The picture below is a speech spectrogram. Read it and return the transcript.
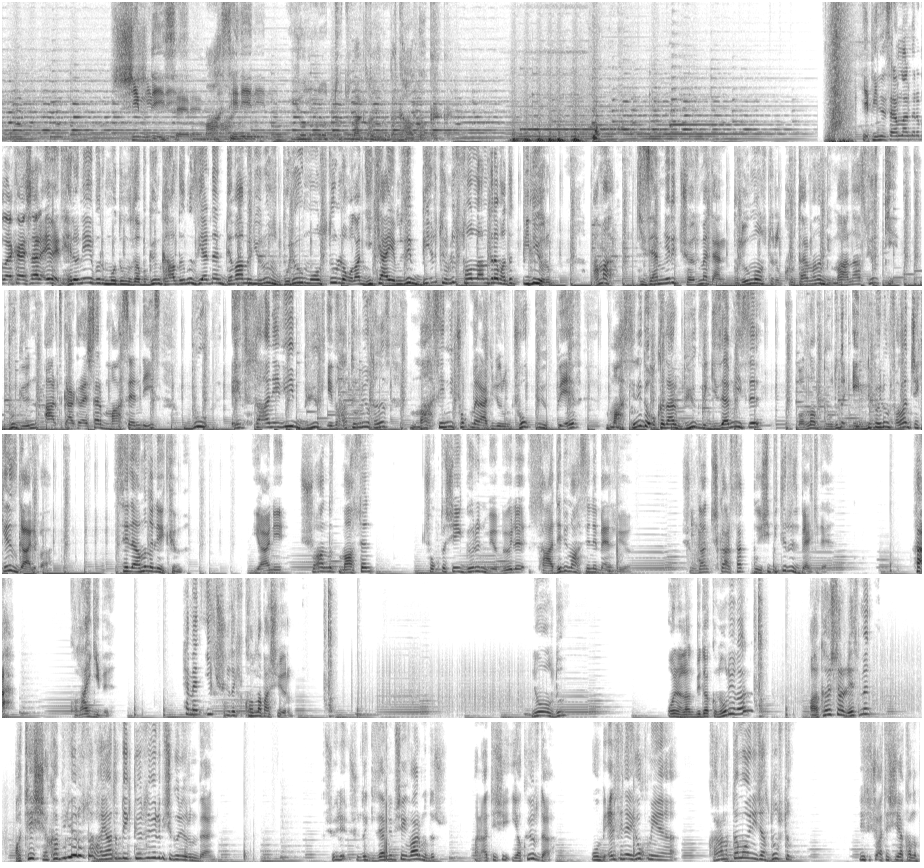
Şimdi ise mahzenin yolunu tutmak zorunda kaldık. Hepinize selamlar merhabalar arkadaşlar. Evet Hello Neighbor modumuza bugün kaldığımız yerden devam ediyoruz. Blue Monster'la olan hikayemizi bir türlü sonlandıramadık biliyorum. Ama gizemleri çözmeden Blue Monster'ı kurtarmanın bir manası yok ki. Bugün artık arkadaşlar mahzendeyiz. Bu efsanevi büyük evi hatırlıyorsanız mahzenini çok merak ediyorum. Çok büyük bir ev. Mahzeni de o kadar büyük ve gizemli ise Valla burada da 50 bölüm falan çekeriz galiba. Selamun aleyküm. Yani şu anlık mahzen çok da şey görünmüyor. Böyle sade bir mahzene benziyor. Şuradan çıkarsak bu işi bitiririz belki de. Ha, kolay gibi. Hemen ilk şuradaki kolla başlıyorum. Ne oldu? O ne lan? Bir dakika ne oluyor lan? Arkadaşlar resmen ateş yakabiliyoruz lan. Hayatımda ilk gözle böyle bir şey görüyorum ben. Şöyle şurada gizemli bir şey var mıdır? Hani ateşi yakıyoruz da. Oğlum bir el feneri yok mu ya? Karanlıkta mı oynayacağız dostum? Neyse şu ateşi yakalım.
